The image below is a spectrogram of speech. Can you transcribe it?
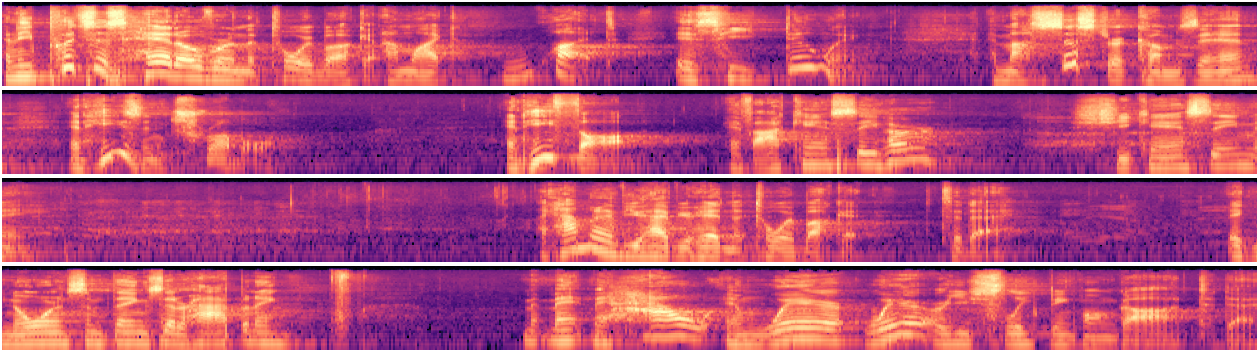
and he puts his head over in the toy bucket. I'm like, what is he doing? And my sister comes in and he's in trouble. And he thought, if I can't see her, she can't see me. Like, how many of you have your head in the toy bucket today? Ignoring some things that are happening? Man, man, how and where, where are you sleeping on God today?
